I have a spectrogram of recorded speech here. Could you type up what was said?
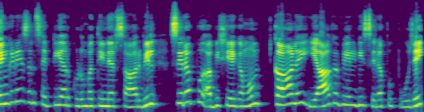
வெங்கடேசன் செட்டியார் குடும்பத்தினர் சார்பில் சிறப்பு அபிஷேகமும் காலை யாக வேள்வி சிறப்பு பூஜை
